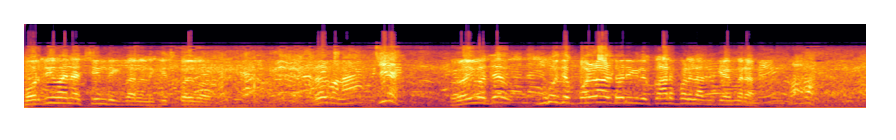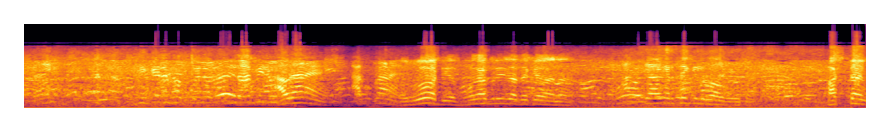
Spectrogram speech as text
फोर जी मैंने चीन देख पारे ना किस कोई बात मुझे पड़ा डोरी के पार पड़ेगा कैमरा रोड भगा ब्रिज देखे क्या करते किलो फर्स्ट टाइम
